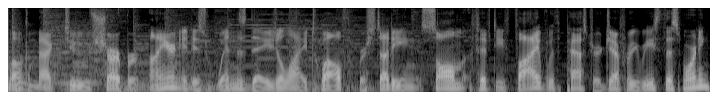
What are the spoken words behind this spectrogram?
Welcome back to Sharper Iron. It is Wednesday, July 12th. We're studying Psalm 55 with Pastor Jeffrey Ries this morning.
